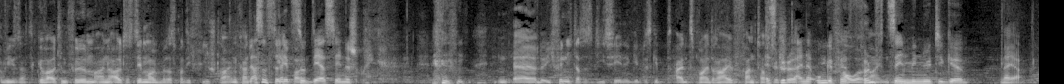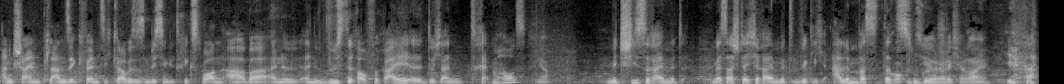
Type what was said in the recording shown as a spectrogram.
wie gesagt, Gewalt im Film, ein altes Thema, über das man sich viel streiten kann. Lass uns direkt zu der Szene springen. Äh, ich finde nicht, dass es die Szene gibt. Es gibt ein, zwei, drei Es fantastische. gibt eine ungefähr Hauereien. 15-minütige, naja, anscheinend Plansequenz. Ich glaube, es ist ein bisschen getrickst worden, aber eine, eine wüste Rauferei äh, durch ein Treppenhaus Ja. mit Schießerei, mit Messerstecherei, mit wirklich allem, was dazu gehört. Stecherei. Ja,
